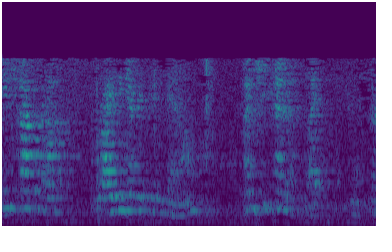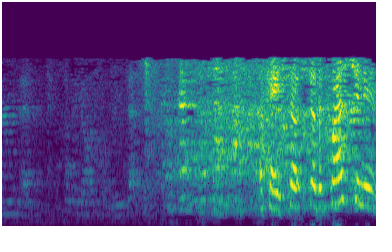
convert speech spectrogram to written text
you talk about writing everything down. Aren't you kind of like concerned that somebody else will read that? Okay, so, so the question is,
